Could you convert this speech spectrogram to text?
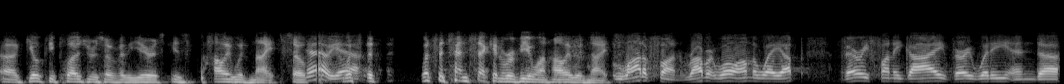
uh, guilty pleasures over the years is Hollywood Knights. So, Yeah, yeah. what's the what's the 10 second review on Hollywood Knights? A lot of fun. Robert Wuhl on the way up Very funny guy, very witty, and uh,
